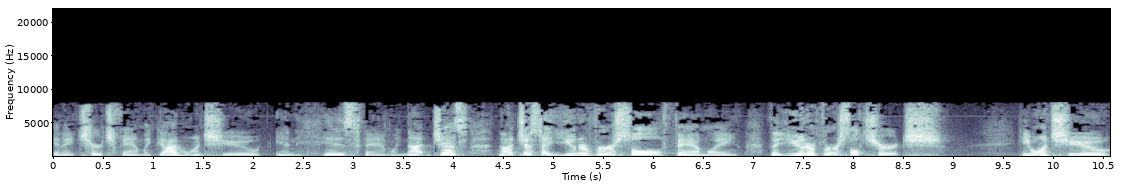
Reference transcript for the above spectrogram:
in a church family. God wants you in His family. Not just, not just a universal family, the universal church. He wants you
